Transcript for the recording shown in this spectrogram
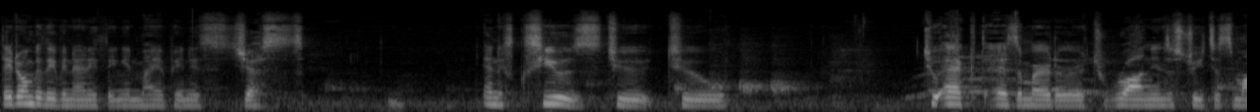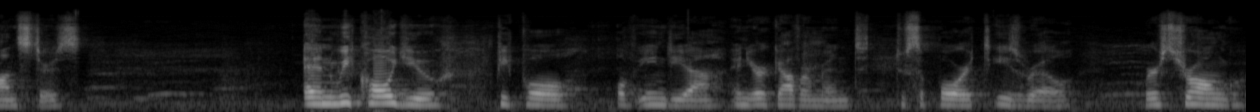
they don't believe in anything, in my opinion. It's just an excuse to, to, to act as a murderer, to run in the streets as monsters. And we call you, people of India and your government, to support Israel we're strong.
